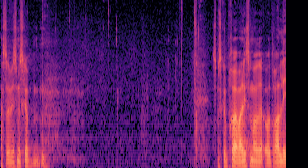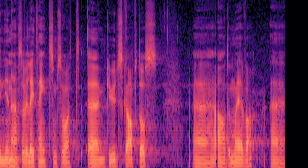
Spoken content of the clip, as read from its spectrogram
Altså, hvis vi skal Hvis vi skal prøve liksom å, å, dra linjene her, så ville jeg tenkt som så at eh, Gud skapte oss, eh, Adam og Eva. Eh,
